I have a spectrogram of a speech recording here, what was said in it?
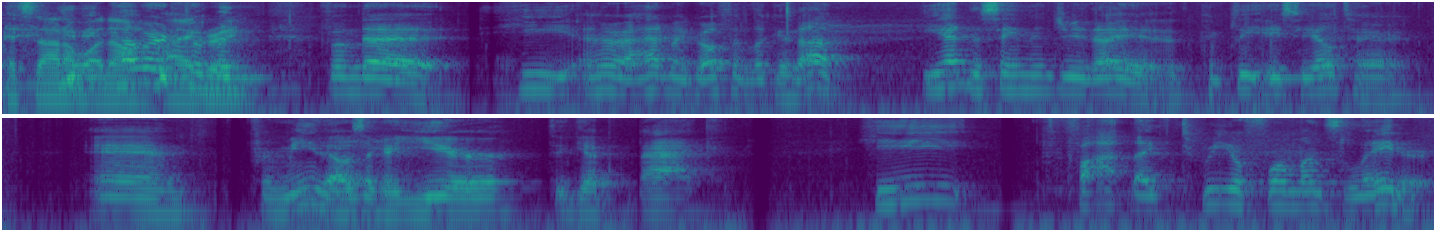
It's not a one. No, I from agree. The, from the he, I remember I had my girlfriend look it up. He had the same injury that I had, a complete ACL tear, and for me that was like a year to get back. He fought like three or four months later.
